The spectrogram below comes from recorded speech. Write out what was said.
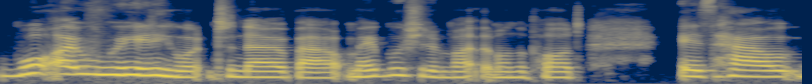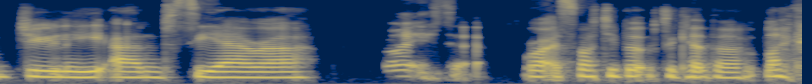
what I really want to know about, maybe we should invite them on the pod, is how Julie and Sierra so- write a smutty book together. Like,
